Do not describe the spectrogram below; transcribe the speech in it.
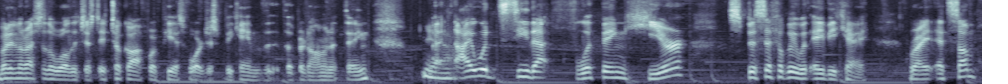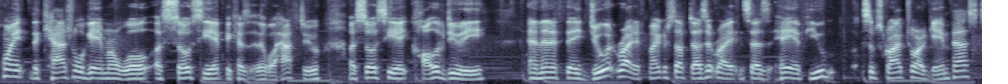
but in the rest of the world it just it took off where PS4 just became the, the predominant thing. Yeah. I, I would see that flipping here, specifically with ABK. Right. At some point, the casual gamer will associate because they will have to associate Call of Duty. And then if they do it right, if Microsoft does it right and says, hey, if you subscribe to our Game Pass,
